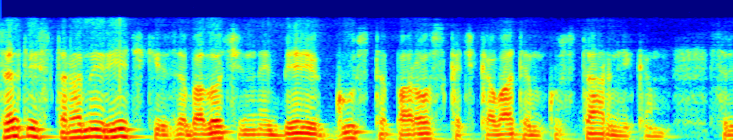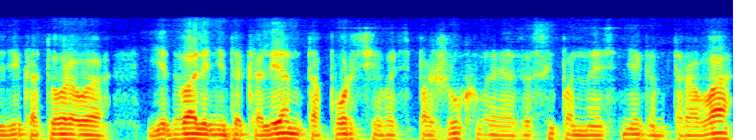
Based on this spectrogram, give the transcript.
С этой стороны речки заболоченный берег густо порос качковатым кустарником, среди которого едва ли не до колен топорщилась пожухлая, засыпанная снегом трава,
